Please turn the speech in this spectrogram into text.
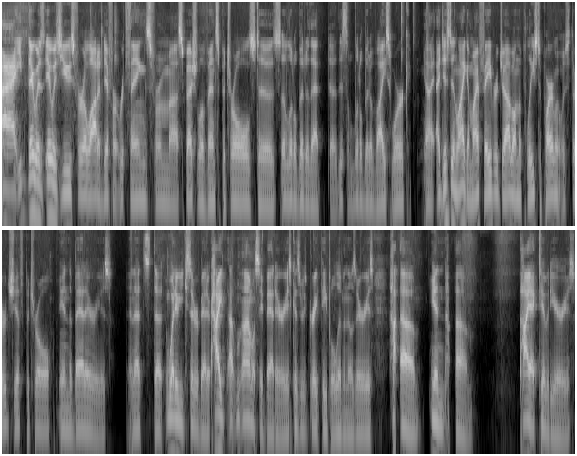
I there was it was used for a lot of different things, from uh, special events patrols to a little bit of that, uh, this a little bit of vice work. I, I just didn't like it. My favorite job on the police department was third shift patrol in the bad areas, and that's the what do you consider bad? High, I, I'm gonna say bad areas because there's great people live in those areas. Um, in um, high activity areas,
